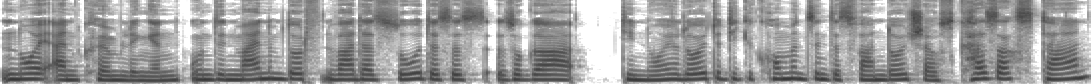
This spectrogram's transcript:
Neuankömmlingen. Und in meinem Dorf war das so, dass es sogar die neuen Leute, die gekommen sind, das waren Deutsche aus Kasachstan.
